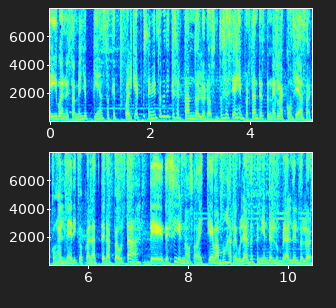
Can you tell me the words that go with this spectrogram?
y bueno, también yo pienso que cualquier procedimiento no tiene que ser tan doloroso. Entonces sí es importante tener la confianza con el médico, con la terapeuta, de decir, no, ¿sabes qué? Vamos a regular dependiendo del umbral del dolor.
